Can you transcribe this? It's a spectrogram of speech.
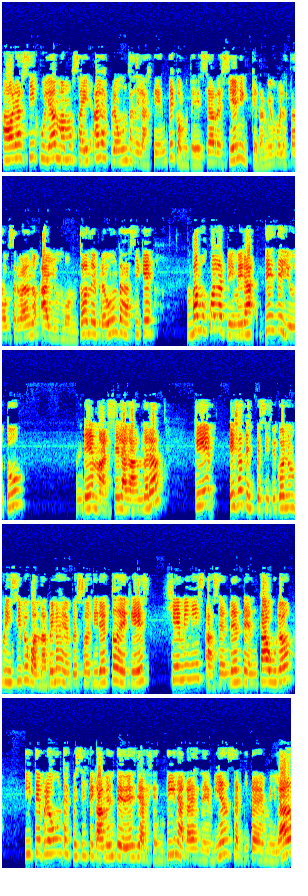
Ahora sí, Julián, vamos a ir a las preguntas de la gente, como te decía recién y que también vos lo estás observando, hay un montón de preguntas, así que vamos con la primera desde YouTube de Marcela Gándara, que ella te especificó en un principio cuando apenas empezó el directo de que es Géminis ascendente en Tauro y te pregunta específicamente desde Argentina, acá desde bien cerquita de mi lado.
